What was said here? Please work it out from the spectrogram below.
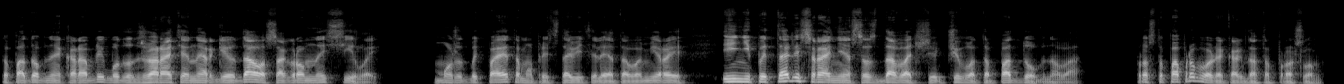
то подобные корабли будут жрать энергию Дао с огромной силой. Может быть, поэтому представители этого мира и не пытались ранее создавать чего-то подобного. Просто попробовали когда-то в прошлом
